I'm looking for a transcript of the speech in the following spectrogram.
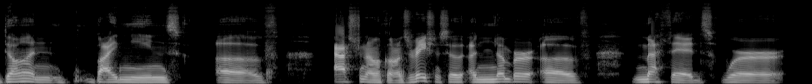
done by means of astronomical observation. So a number of methods were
